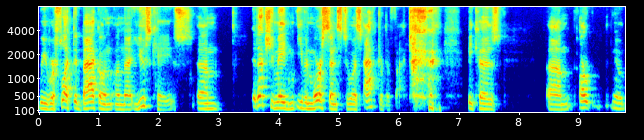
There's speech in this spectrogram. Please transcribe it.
we reflected back on on that use case um, it actually made even more sense to us after the fact. Because um, our you know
